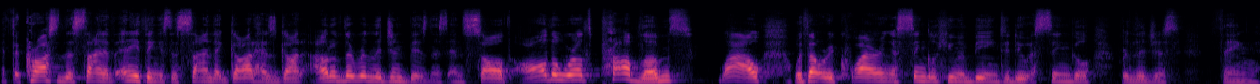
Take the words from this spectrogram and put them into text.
If the cross is the sign of anything, it's the sign that God has gone out of the religion business and solved all the world's problems, wow, without requiring a single human being to do a single religious thing.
